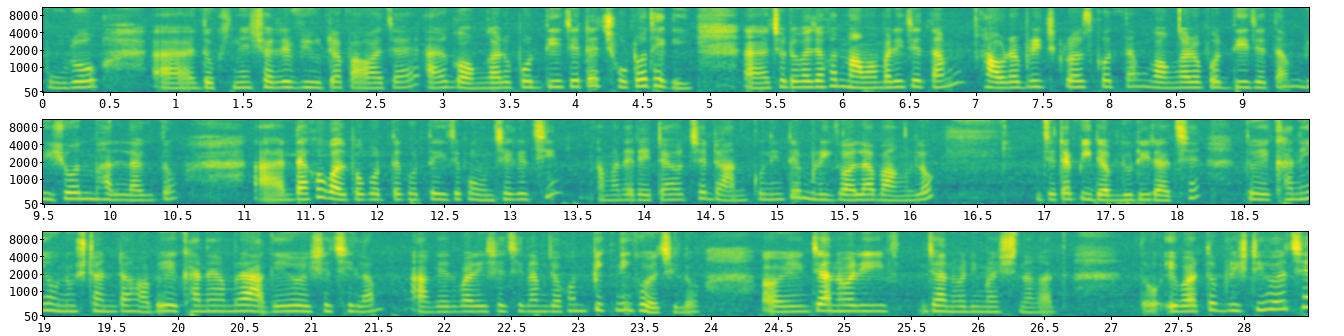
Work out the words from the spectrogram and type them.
পুরো দক্ষিণেশ্বরের ভিউটা পাওয়া যায়, আর গঙ্গার ওপর দিয়ে যেটা ছোট থেকেই ছোটোবেলা যখন মামাবাড়ি যেতাম, হাওড়া ব্রিজ ক্রস করতাম, গঙ্গার ওপর দিয়ে যেতাম, ভীষণ ভালো লাগতো। আর দেখো গল্প করতে করতে এই যে পৌঁছে গেছি। আমাদের এটা হচ্ছে ডানকুনিতে মৃগলা বাংলো যেটা পিডাব্লিউডির আছে। তো এখানেই অনুষ্ঠানটা হবে। এখানে আমরা আগেও এসেছিলাম আগের বার এসেছিলাম যখন পিকনিক হয়েছিল ওই জানুয়ারি জানুয়ারি মাস নাগাদ। তো এবার তো বৃষ্টি হয়েছে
